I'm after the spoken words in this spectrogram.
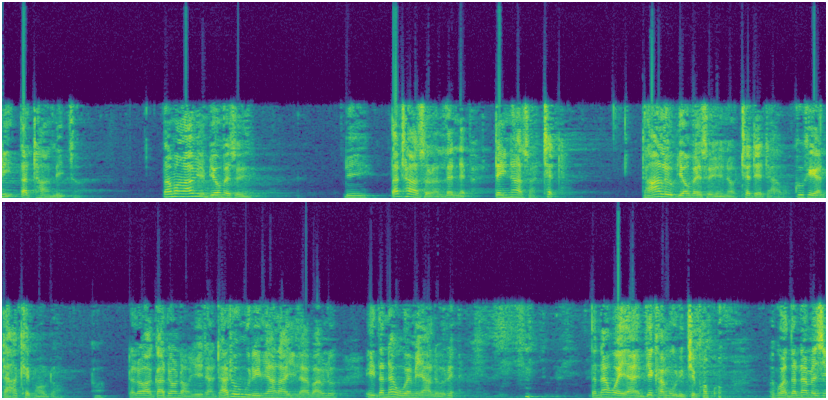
နိတဋ္ဌာနိဆိုတမန်အားဖြင့်ပြောမယ်ဆိုရင်ဒီတဋ္ဌဆိုတာလက်နဲ့ပဲတိဏ္ဏဆိုတာထက်တာဓာလို့ပြောမယ်ဆိုရင်တော့ထက်တဲ့ဓာပေါ့ခုခေတ်ကဓာခက်မဟုတ်တော့နော် ဒါတော့ကာတွန်းတော်ရေးတာဓာထုတ်မှုတွေများလာပြီလားဘာလို့အေးတနတ်ဝဲမရလို့တဲ့တနတ်ဝဲရရင်ပြစ်ခတ်မှုတွေဖြစ်မှာပေါ့အခုကတနတ်မရှိ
